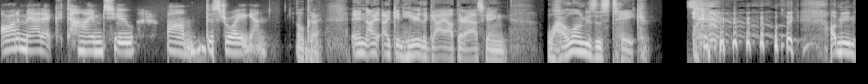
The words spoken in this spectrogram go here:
automatic time to um, destroy again Okay. And I, I can hear the guy out there asking, well, how long does this take? like, I mean,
